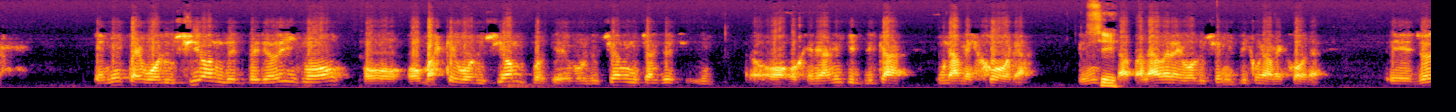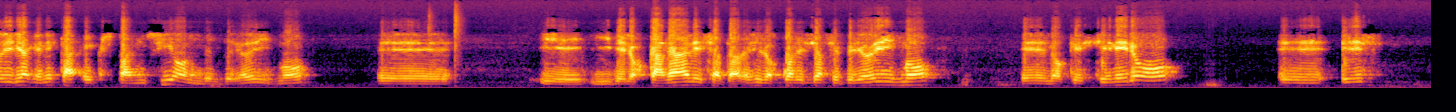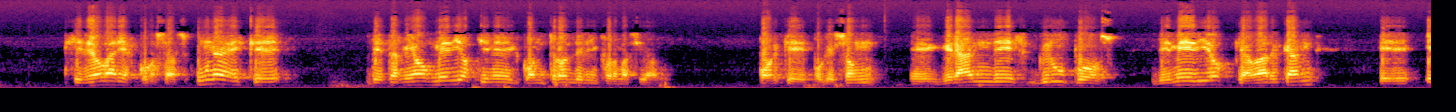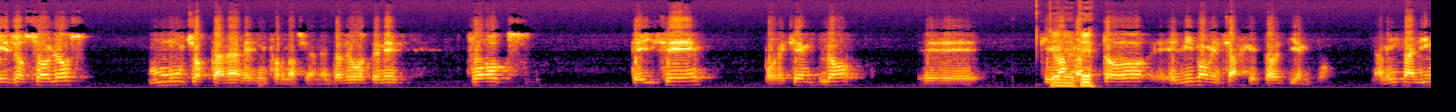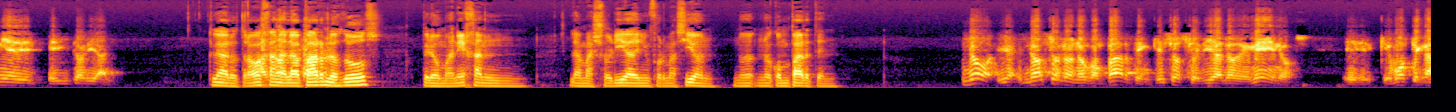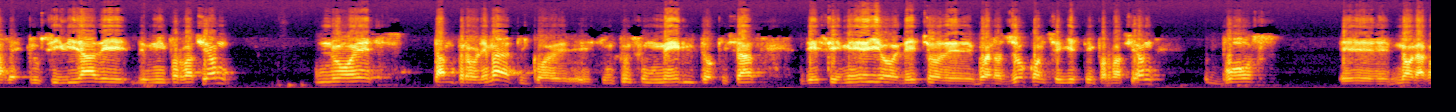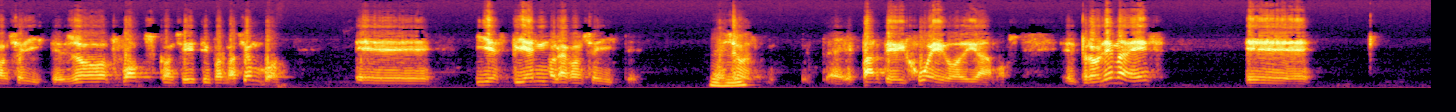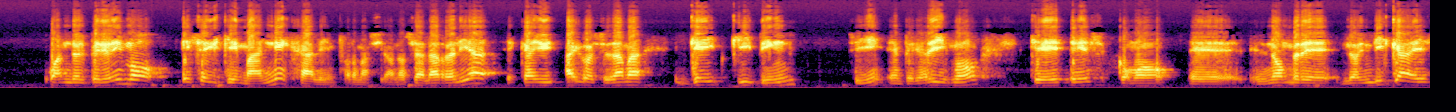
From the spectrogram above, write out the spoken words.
en esta evolución del periodismo, o, más que evolución, porque evolución muchas veces o, generalmente implica una mejora. La palabra evolución implica una mejora. yo diría que en esta expansión del periodismo, eh, y, de los canales a través de los cuales se hace periodismo, eh, lo que generó eh, es generó varias cosas. Una es que determinados medios tienen el control de la información. ¿Por qué? Porque son eh, grandes grupos de medios que abarcan ellos solos muchos canales de información. Entonces vos tenés Fox, TIC, por ejemplo, eh, que bajan todo el mismo mensaje todo el tiempo, la misma línea editorial. Claro, trabajan a la par los dos, pero manejan la mayoría de la información, no, no comparten. No, no solo no comparten, que eso sería lo de menos. Eh, que vos tengas la exclusividad de, de una información no es tan problemático, es incluso un mérito quizás de ese medio el hecho de, bueno, yo conseguí esta información, vos eh, no la conseguiste, yo Fox conseguí esta información, vos eh, ESPN no la conseguiste. Eso es, parte del juego, digamos. El problema es eh, cuando el periodismo es el que maneja la información. O sea, la realidad es que hay algo que se llama gatekeeping, ¿sí? En periodismo, que es como eh, el nombre lo indica, es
